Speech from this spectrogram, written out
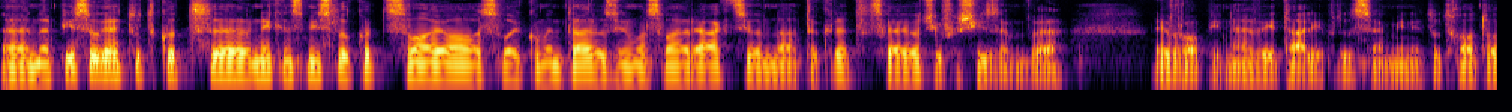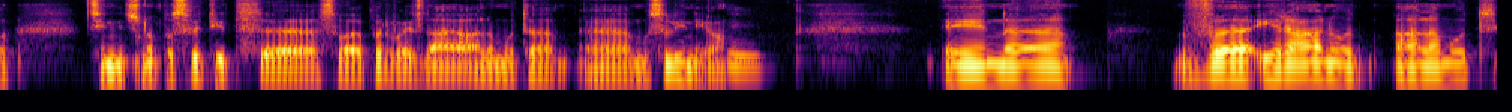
E, napisal ga je tudi kot v e, nekem smislu kot svojo, svoj komentar oziroma svojo reakcijo na takrat vzhajajoči fašizem v Evropi, ne, v Italiji, predvsem. In je tudi hotel cinično posvetiti uh, svojo prvo izdajo Alamuta Mussoliniju. Mm. In uh, v Iranu, Alamut,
